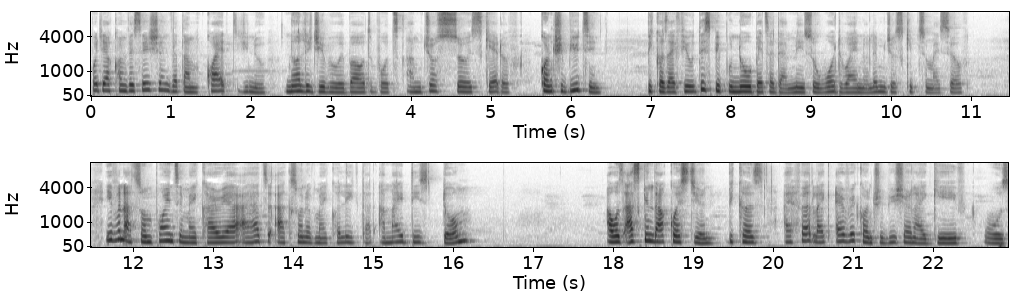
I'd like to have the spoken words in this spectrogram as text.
But there are conversations that I'm quite, you know, knowledgeable about, but I'm just so scared of contributing because I feel these people know better than me. So what do I know? Let me just keep to myself. Even at some point in my career, I had to ask one of my colleagues that, Am I this dumb? I was asking that question because I felt like every contribution I gave was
